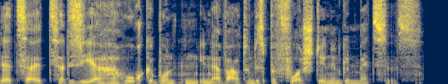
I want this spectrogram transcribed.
Derzeit hatte sie ihr Haar hochgebunden in Erwartung des bevorstehenden Gemetzels.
